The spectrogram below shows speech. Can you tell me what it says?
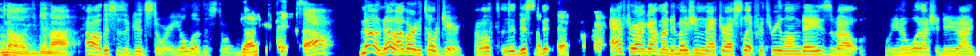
No, you did not. Oh, this is a good story. You'll love this story. Do I need to take this out? No, no, I've already told Jerry. I've this, thi- Okay. after I got my demotion, after I slept for three long days, about you know what I should do. I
